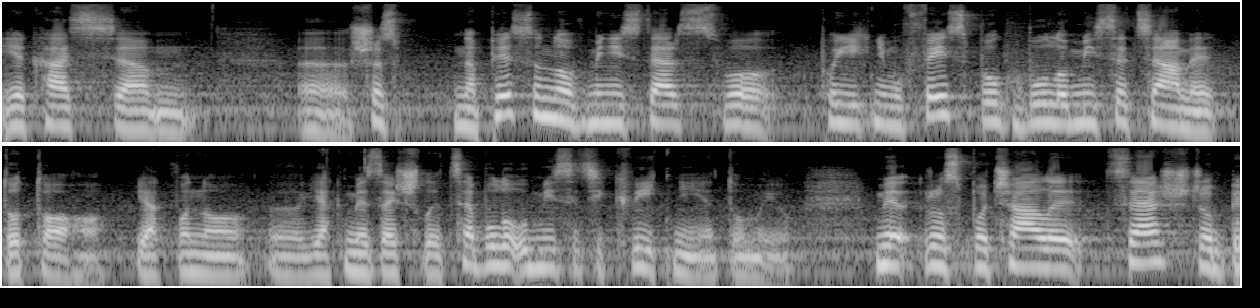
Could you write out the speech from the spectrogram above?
якась ем, е, щось написано в міністерство по їхньому Фейсбук було місяцями до того, як воно е, як ми зайшли. Це було у місяці квітні, я думаю. Ми розпочали це, щоб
